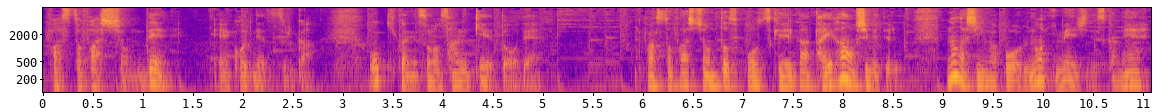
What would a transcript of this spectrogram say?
ファストファッションで、えー、コーディネートするか大きくはねその3系統でファストファッションとスポーツ系が大半を占めてるのがシンガポールのイメージですかね。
